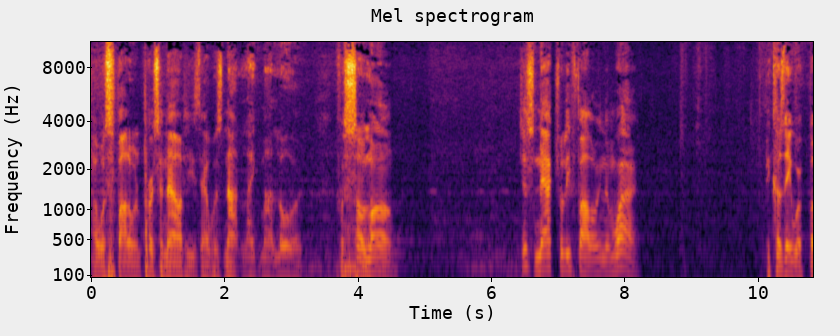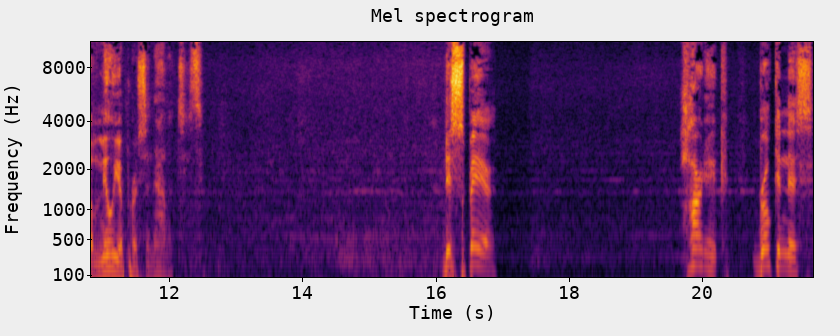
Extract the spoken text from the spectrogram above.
I was following personalities that was not like my Lord for so long. Just naturally following them. Why? Because they were familiar personalities. Despair, heartache, brokenness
